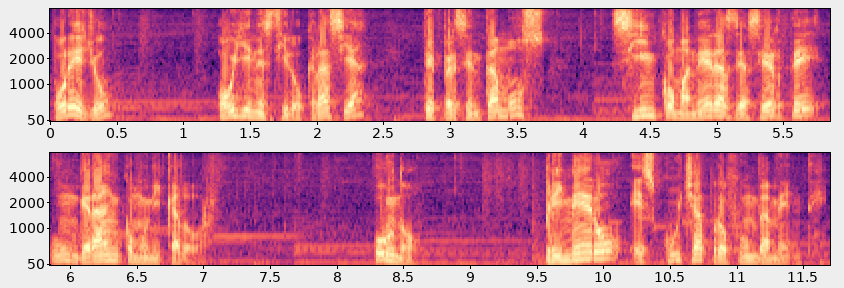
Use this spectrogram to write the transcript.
Por ello, hoy en Estilocracia te presentamos 5 maneras de hacerte un gran comunicador. 1. Primero, escucha profundamente.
